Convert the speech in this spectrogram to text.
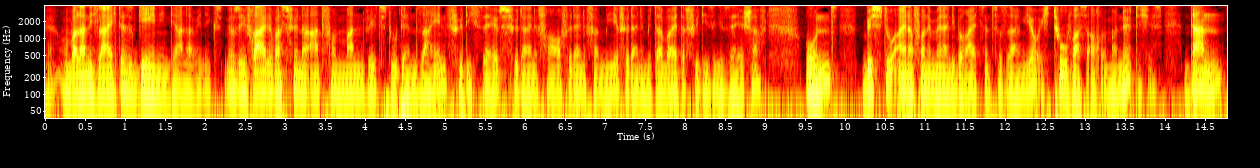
Ja, und weil er nicht leicht ist, gehen ihn die allerwenigsten. Also die Frage, was für eine Art von Mann willst du denn sein für dich selbst, für deine Frau, für deine Familie, für deine Mitarbeiter, für diese Gesellschaft? Und bist du einer von den Männern, die bereit sind zu sagen, jo, ich tue, was auch immer nötig ist? Dann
